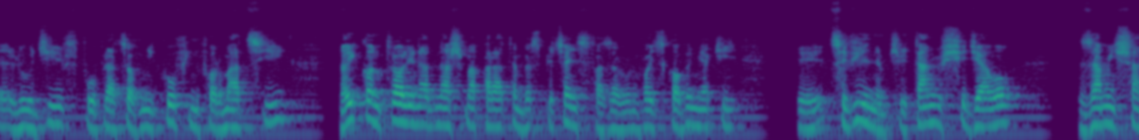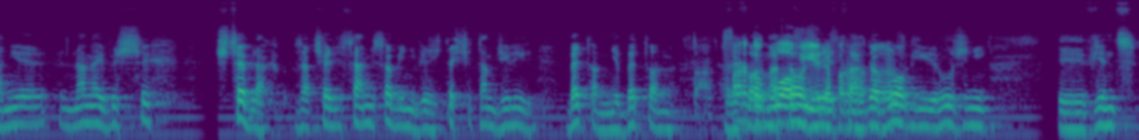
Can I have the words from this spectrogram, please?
e, ludzi, współpracowników, informacji, no i kontroli nad naszym aparatem bezpieczeństwa, zarówno wojskowym, jak i y, cywilnym. Czyli tam już się działo zamieszanie na najwyższych szczeblach. Zaczęli sami sobie nie wierzyć, też się tam dzielili. Beton, nie beton, Tak, twardogłowi, reformatorzy, reformatorzy. twardogłowi, różni. Y, Więc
